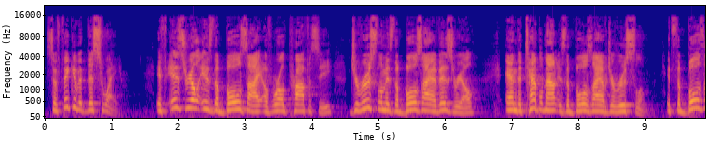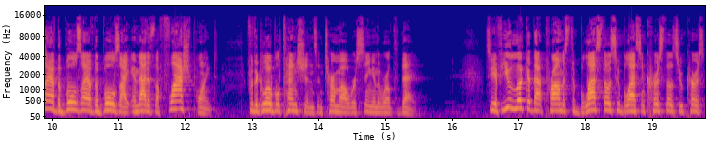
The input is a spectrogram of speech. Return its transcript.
So think of it this way if Israel is the bullseye of world prophecy, Jerusalem is the bullseye of Israel, and the Temple Mount is the bullseye of Jerusalem. It's the bullseye of the bullseye of the bullseye, and that is the flashpoint for the global tensions and turmoil we're seeing in the world today. See, if you look at that promise to bless those who bless and curse those who curse,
